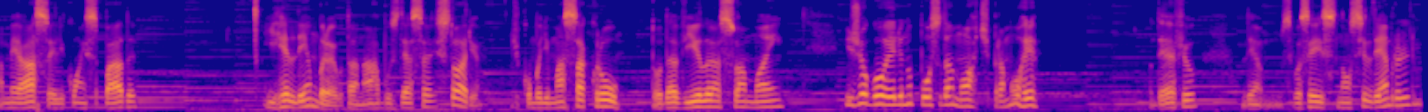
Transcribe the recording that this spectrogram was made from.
ameaça ele com a espada e relembra o Tanarbus dessa história, de como ele massacrou toda a vila, sua mãe, e jogou ele no poço da morte para morrer. O Derfel, se vocês não se lembram, ele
